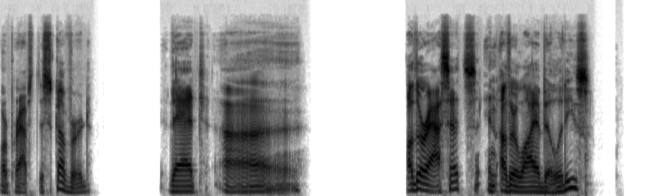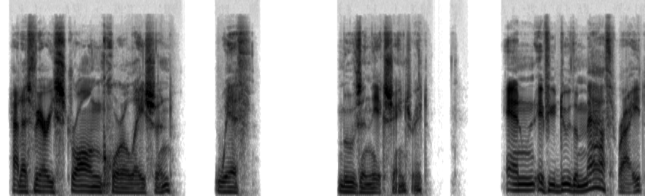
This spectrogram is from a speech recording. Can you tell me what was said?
or perhaps discovered, that uh, other assets and other liabilities had a very strong correlation with moves in the exchange rate. And if you do the math right,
